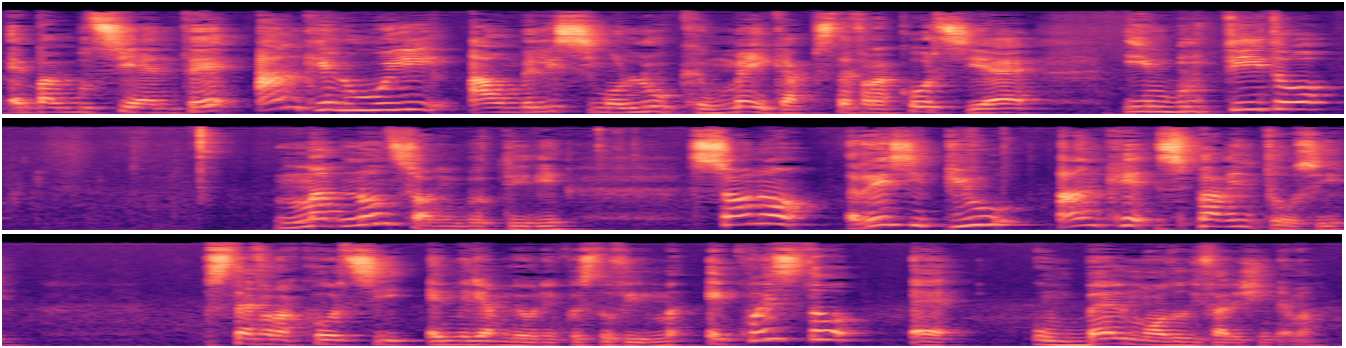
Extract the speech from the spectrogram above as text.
è balbuziente. Anche lui ha un bellissimo look, un make-up. Stefano Accorsi è imbruttito, ma non sono imbruttiti, sono resi più anche spaventosi. Stefano Accorsi e Miriam Leone in questo film. E questo è un bel modo di fare cinema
